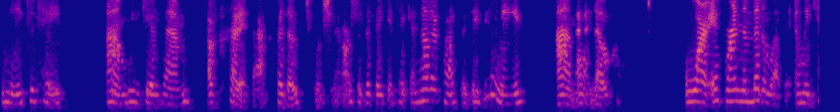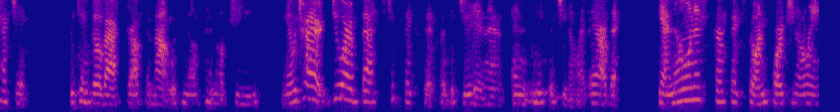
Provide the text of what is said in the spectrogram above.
need to take, um, we give them a credit back for those tuition hours so that they can take another class that they do need um, at no cost. Or if we're in the middle of it and we catch it we can go back, drop them out with no penalty. You know, we try to do our best to fix it for the student and, and meet the student where they are. But yeah, no one is perfect. So unfortunately,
